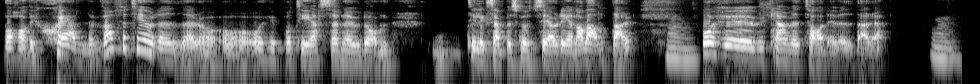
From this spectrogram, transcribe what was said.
Vad har vi själva för teorier och, och, och hypoteser nu om till exempel smutsiga och rena vantar? Mm. Och hur kan vi ta det vidare? Mm.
